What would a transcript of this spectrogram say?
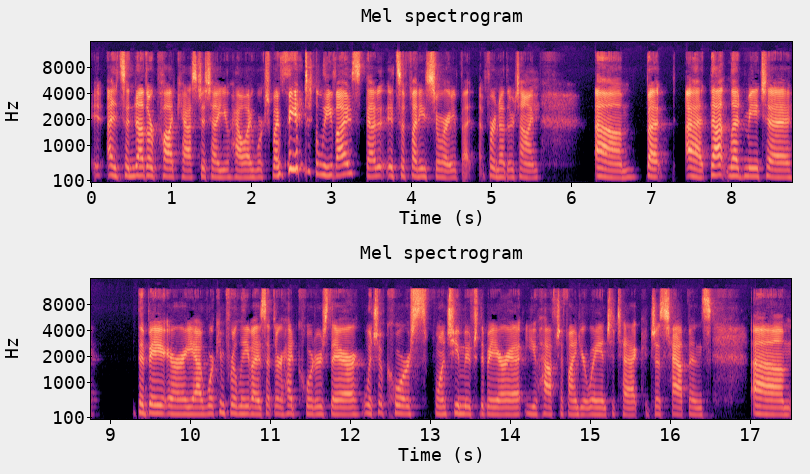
it, it's another podcast to tell you how I worked my way into Levi's. That it's a funny story, but for another time. Um, but uh, that led me to the Bay Area, working for Levi's at their headquarters there, which of course, once you move to the Bay Area, you have to find your way into tech. It just happens. Um,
